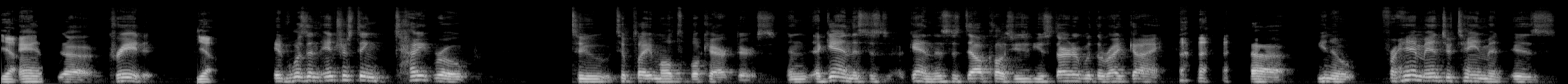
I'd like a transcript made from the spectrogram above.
Yeah. and uh, created. Yeah. It was an interesting tightrope to to play multiple characters. And again, this is again this is Del Close. You you started with the right guy. uh, you know, for him, entertainment is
